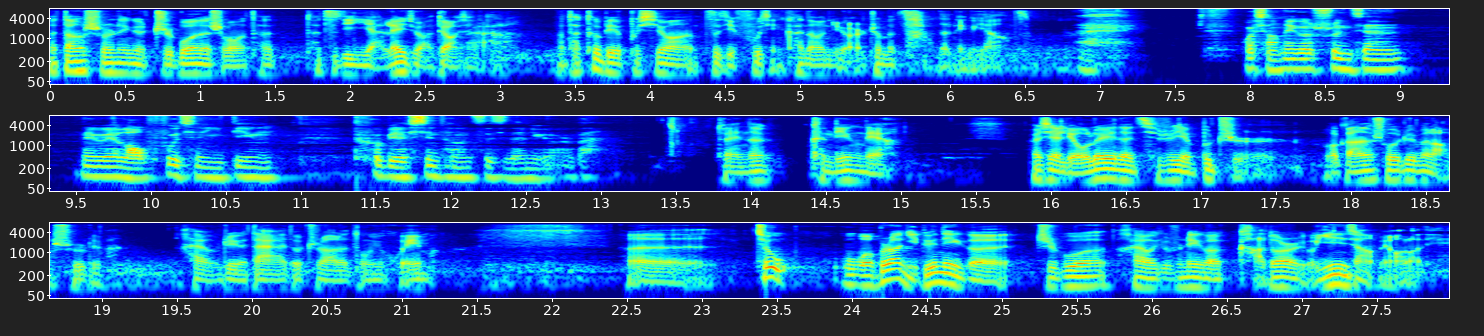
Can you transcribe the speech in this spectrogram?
那当时那个直播的时候，他他自己眼泪就要掉下来了，他特别不希望自己父亲看到女儿这么惨的那个样子。唉。我想那个瞬间，那位老父亲一定特别心疼自己的女儿吧？对，那肯定的呀。而且流泪的其实也不止我刚才说这位老师，对吧？还有这个大家都知道的董宇辉嘛。呃，就我不知道你对那个直播，还有就是那个卡段有印象没有，老弟？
